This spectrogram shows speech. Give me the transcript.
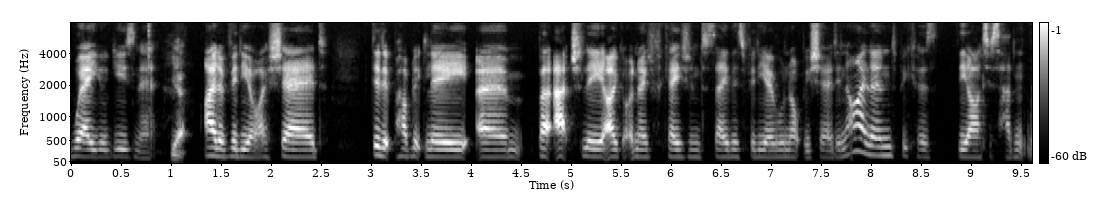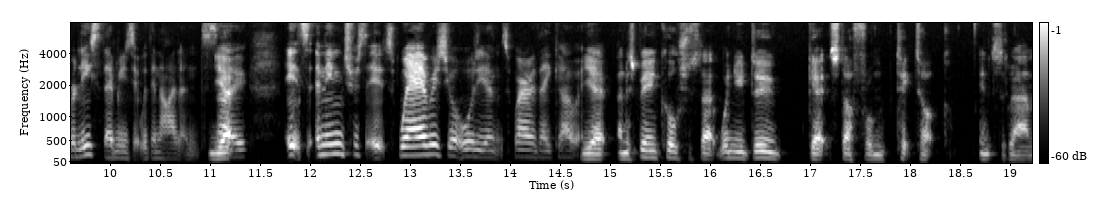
where you're using it. Yeah. I had a video I shared did it publicly, um, but actually I got a notification to say this video will not be shared in Ireland because the artist hadn't released their music within Ireland. So Yep. It's an interest. It's where is your audience? Where are they going? Yeah, and it's being cautious that when you do get stuff from TikTok, Instagram,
